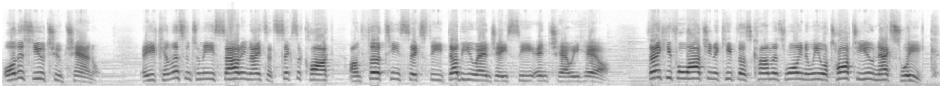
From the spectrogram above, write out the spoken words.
or this YouTube channel. And you can listen to me Saturday nights at 6 o'clock on 1360 WNJC in Cherry Hill. Thank you for watching and keep those comments rolling and we will talk to you next week.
